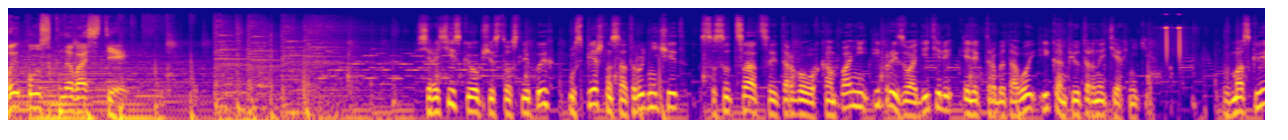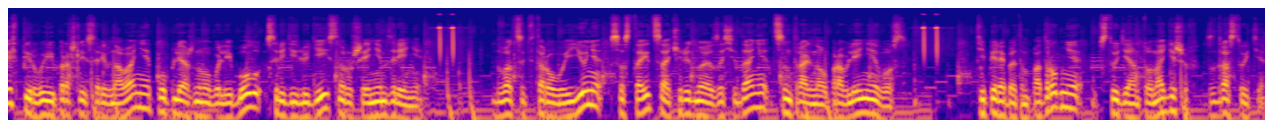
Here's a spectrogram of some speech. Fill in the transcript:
Выпуск новостей. Всероссийское общество слепых успешно сотрудничает с Ассоциацией торговых компаний и производителей электробытовой и компьютерной техники. В Москве впервые прошли соревнования по пляжному волейболу среди людей с нарушением зрения. 22 июня состоится очередное заседание Центрального управления ВОЗ. Теперь об этом подробнее в студии Антон Агишев. Здравствуйте.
